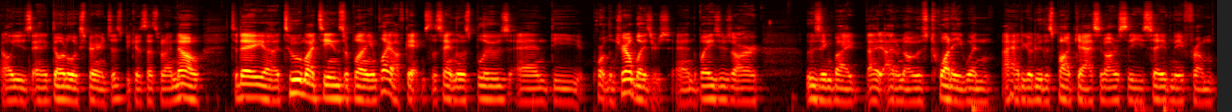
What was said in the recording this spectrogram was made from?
I'll use anecdotal experiences because that's what I know. Today, uh, two of my teams are playing in playoff games: the St. Louis Blues and the Portland Trailblazers. And the Blazers are losing by I, I don't know it was 20 when I had to go do this podcast, and honestly, you saved me from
